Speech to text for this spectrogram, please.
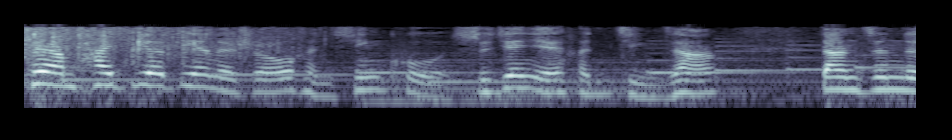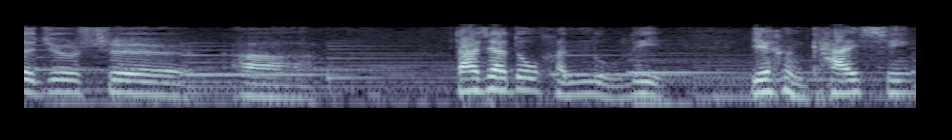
虽然拍第二遍的时候很辛苦，时间也很紧张，但真的就是啊大家都很努力，也很开心。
